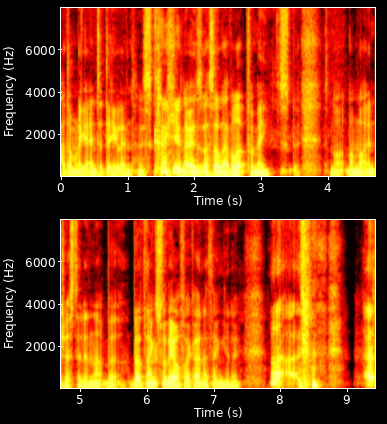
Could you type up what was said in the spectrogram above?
I don't want to get into dealing. It's, you know, that's a level up for me. It's, it's not. I'm not interested in that. But but thanks for the offer, kind of thing. You know. I- uh,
